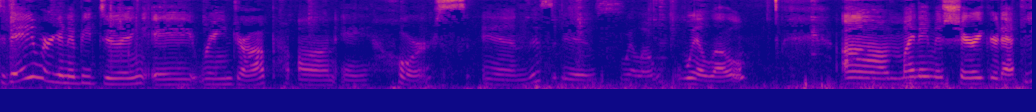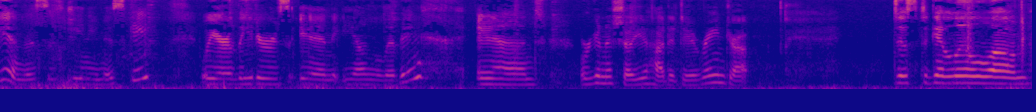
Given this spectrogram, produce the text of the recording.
Today we're going to be doing a raindrop on a horse and this is Willow. Willow. Um, my name is Sherry Grodecki and this is Jeannie Miskey. We are leaders in Young Living and we're going to show you how to do a raindrop. Just to get a little um,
